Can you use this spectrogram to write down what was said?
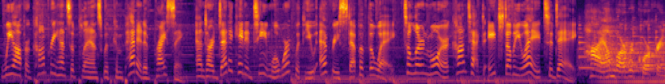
We offer comprehensive plans with competitive pricing, and our dedicated team will work with you every step of the way. To learn more, contact HWA today. Hi, I'm Barbara Corcoran.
